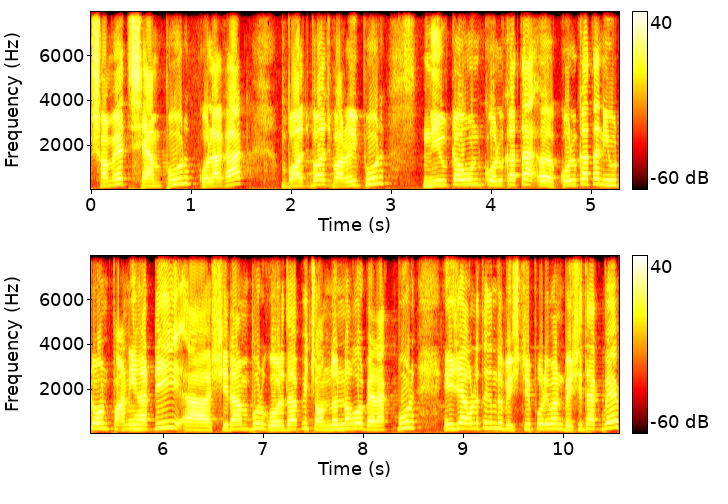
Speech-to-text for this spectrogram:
সমেত Shyampur, Kolaghat, Budge Budge, Baruipur New Town Kolkata Kolkata New Town Panihati Serampore, গোর্ধাপি, চন্দননগর, ব্যারাকপুর, এই জায়গাগুলোতে কিন্তু বৃষ্টির পরিমাণ বেশি থাকবে।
